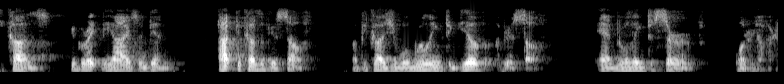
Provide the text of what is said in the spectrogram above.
because you're great in the eyes of men. Not because of yourself, but because you were willing to give of yourself and willing to serve one another.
